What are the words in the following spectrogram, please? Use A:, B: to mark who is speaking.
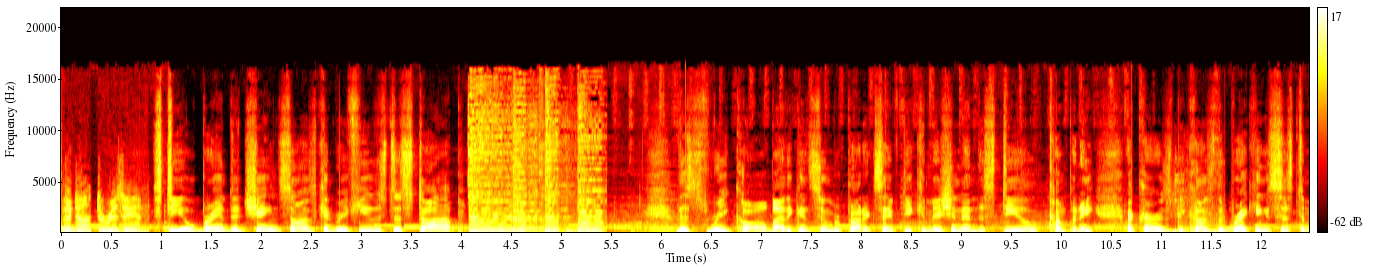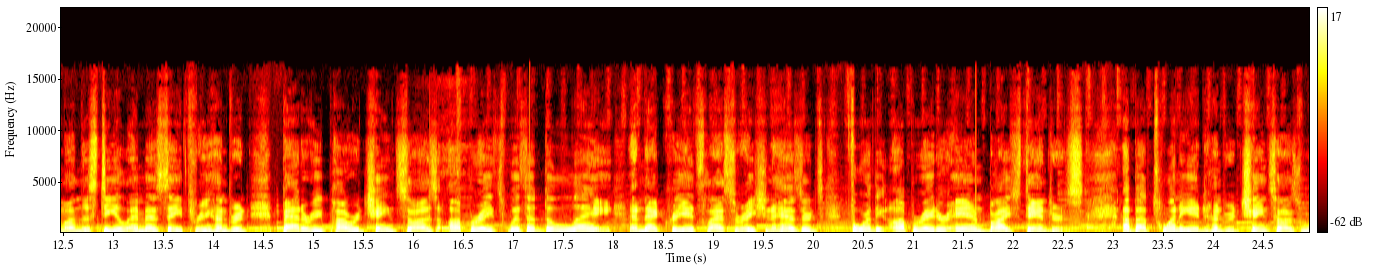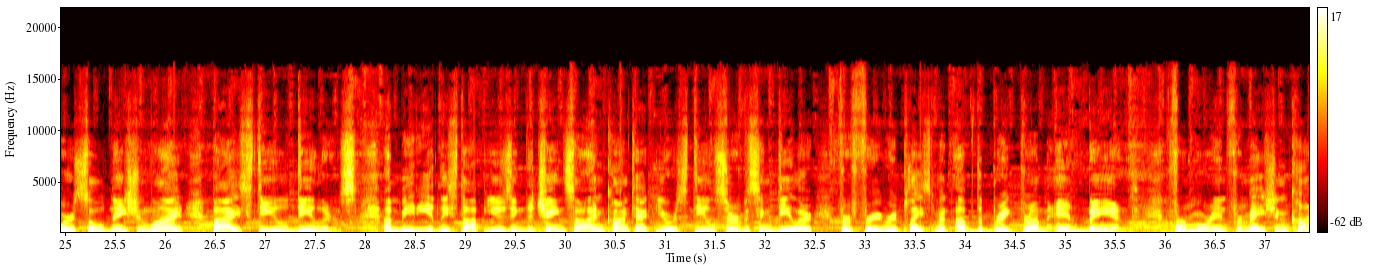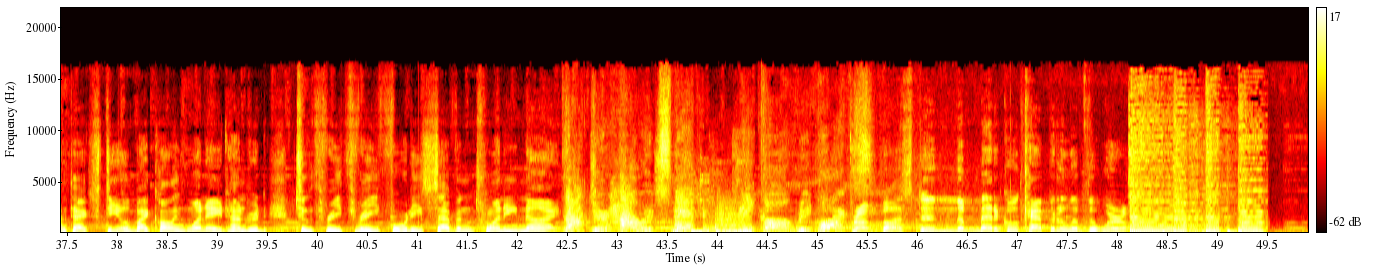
A: The doctor is in.
B: Stihl branded chainsaws can refuse to stop. This recall by the Consumer Product Safety Commission and the Stihl Company occurs because the braking system on the Stihl MSA 300 battery powered chainsaws operates with a delay, and that creates laceration hazards for the operator and bystanders. About 2,800 chainsaws were sold nationwide by Stihl dealers. Immediately stop using the chainsaw and contact your Stihl servicing dealer for free replacement of the brake drum and band. For more information, contact Stihl by calling 1 800 233 4729.
C: Dr. Howard Smith, Recall Report.
B: From Boston, the medical capital of the world.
